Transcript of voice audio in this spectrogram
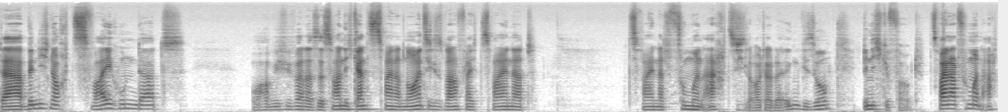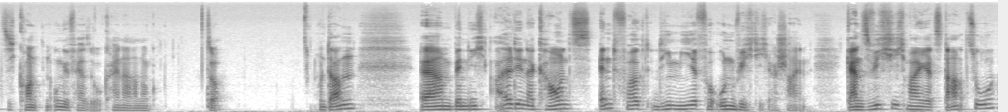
da bin ich noch 200 boah, wie viel war das? Es waren nicht ganz 290, es waren vielleicht 200, 285 Leute oder irgendwie so, bin ich gefolgt. 285 Konten, ungefähr so, keine Ahnung. So. Und dann ähm, bin ich all den Accounts entfolgt, die mir für unwichtig erscheinen. Ganz wichtig mal jetzt dazu,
